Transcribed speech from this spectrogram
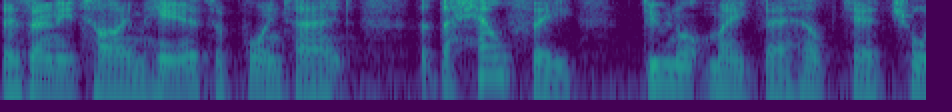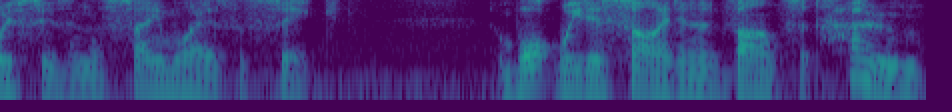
There's only time here to point out that the healthy do not make their healthcare choices in the same way as the sick and what we decide in advance at home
